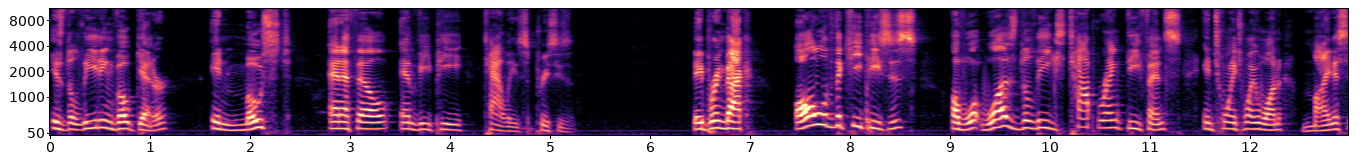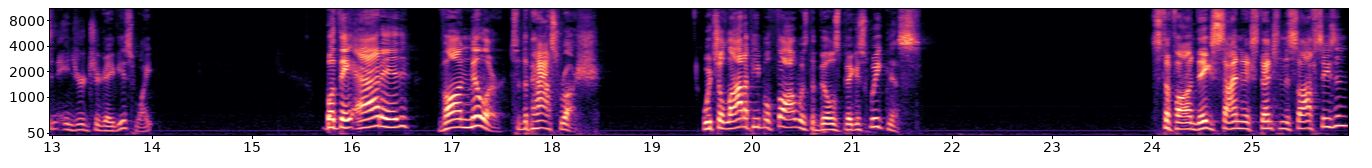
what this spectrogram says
is the leading vote getter in most NFL MVP tallies preseason. They bring back all of the key pieces of what was the league's top ranked defense in 2021, minus an injured Tre'Davious White. But they added Von Miller to the pass rush, which a lot of people thought was the Bills' biggest weakness. Stefon Diggs signed an extension this offseason.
